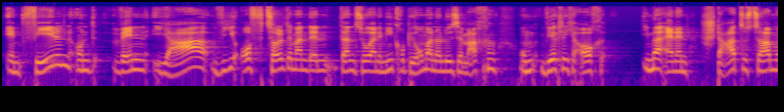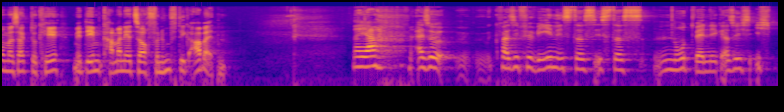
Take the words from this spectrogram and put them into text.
empfehlen? Und wenn ja, wie oft sollte man denn dann so eine Mikrobiomanalyse machen, um wirklich auch immer einen Status zu haben, wo man sagt, okay, mit dem kann man jetzt auch vernünftig arbeiten? Naja, also quasi für wen ist das, ist das notwendig? Also ich, ich,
